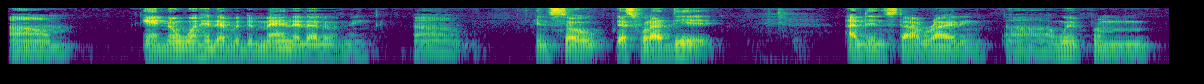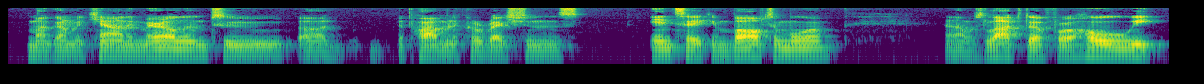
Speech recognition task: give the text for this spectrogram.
Um, and no one had ever demanded that of me, um, and so that's what I did. I didn't stop writing. Uh, I went from Montgomery County, Maryland, to uh, Department of Corrections intake in Baltimore, and I was locked up for a whole week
